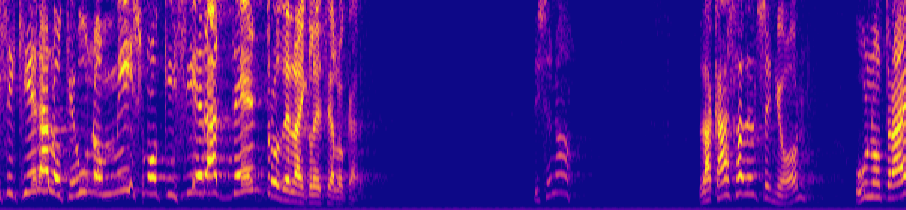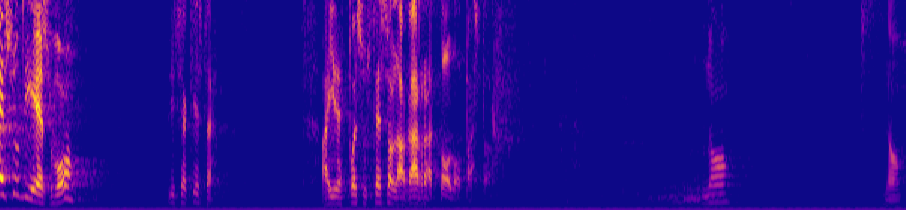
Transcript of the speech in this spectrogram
siquiera lo que uno mismo quisiera dentro de la iglesia local. Dice, no. La casa del Señor uno trae su diezmo, dice aquí está. Ahí después usted se lo agarra todo, pastor. No, no.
